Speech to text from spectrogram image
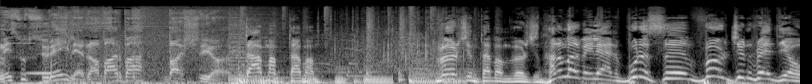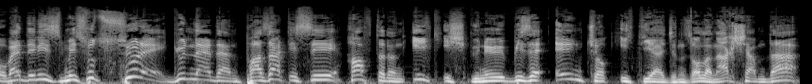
Mesut Süreyle Rabarba başlıyor. Tamam tamam. Virgin tamam Virgin. Hanımlar beyler burası Virgin Radio. Ben Deniz Mesut Süre. Günlerden pazartesi haftanın ilk iş günü bize en çok ihtiyacınız olan akşamda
